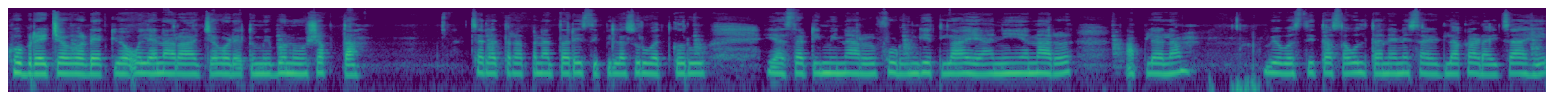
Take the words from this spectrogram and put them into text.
खोबऱ्याच्या वड्या किंवा ओल्या नारळाच्या वड्या तुम्ही बनवू शकता. चला तर आपण आता रेसिपीला सुरुवात करू. यासाठी मी नारळ फोडून घेतला आहे आणि हे नारळ आपल्याला व्यवस्थित असा उलताण्याने साईडला काढायचा आहे.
